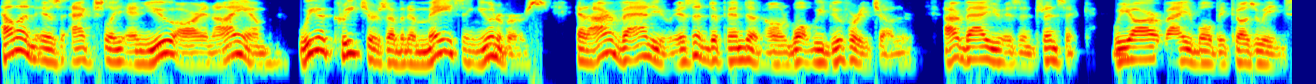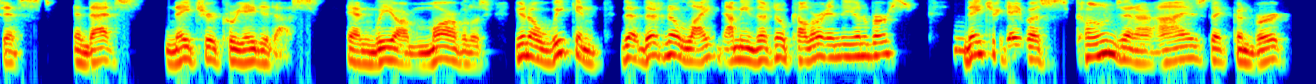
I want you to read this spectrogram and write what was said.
Helen is actually, and you are, and I am, we are creatures of an amazing universe. And our value isn't dependent on what we do for each other. Our value is intrinsic. We are valuable because we exist. And that's nature created us. And we are marvelous you know, we can, there's no light. I mean, there's no color in the universe. Mm-hmm. Nature gave us cones in our eyes that convert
